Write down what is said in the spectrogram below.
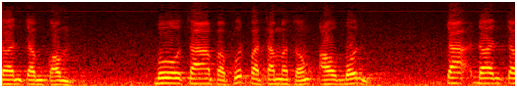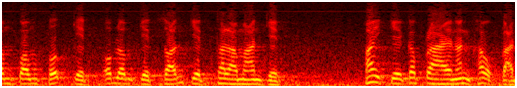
เดินจำกรมบูชาพระพุทธธรรมสงฆ์เอาบุญจะเดินจำกรมฝึกจิตอบรมจิตสอนจิตทรมานจิตให้จิตกับกายนั้นเข้ากัน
